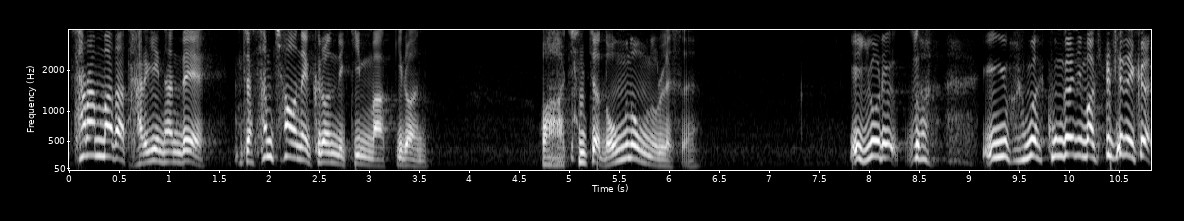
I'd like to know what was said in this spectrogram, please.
사람마다 다르긴 한데 진짜 3차원의 그런 느낌 막 이런 와 진짜 너무너무 놀랐어요. 이거를 공간이 막 이렇게 되니까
